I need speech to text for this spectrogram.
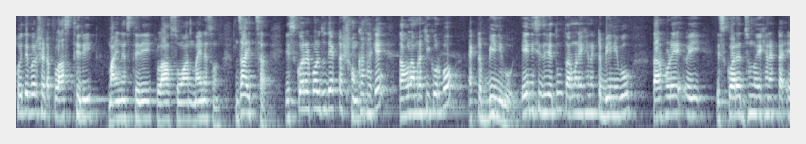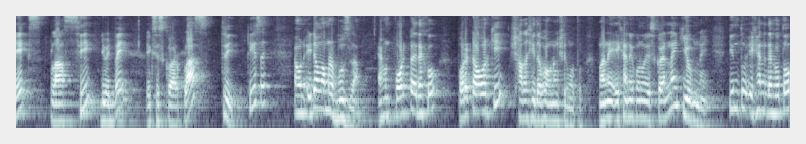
হইতে পারে সেটা plus three minus three plus one minus one যা ইচ্ছা স্কোয়ারের পরে যদি একটা সংখ্যা থাকে, তাহলে আমরা কি করব? একটা বি নিব। এ নিছি যেহেতু, তার মানে এখানে একটা বি নিব। তারপরে ওই স্কোয়ারের জন্য এখানে একটা x plus c divide by x square plus three ঠিক আছে? এখন এটাও আমরা বুঝলাম। এখন পরেরটায় দেখো পরেরটা আবার কি? সাদা সিধা ভগ্নাংশের মতো। মানে এখানে কোনো স্কোয়ার নাই কিউব নাই। কিন্তু এখানে দেখো তো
